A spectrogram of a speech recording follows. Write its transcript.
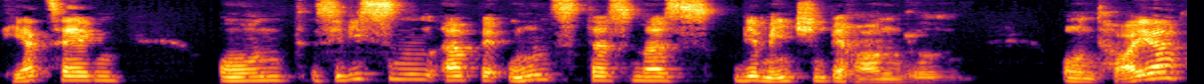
herzeigen. Und sie wissen äh, bei uns, dass wir Menschen behandeln. Und heuer,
